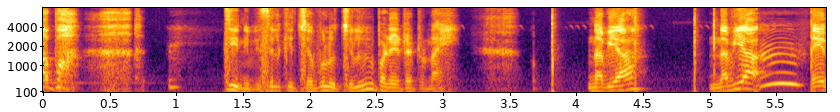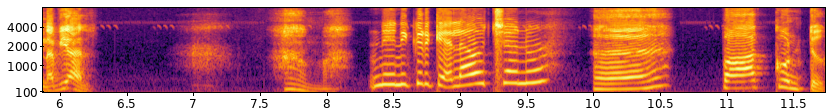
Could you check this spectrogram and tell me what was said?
అబ్బా దీని విసిల్కి చెవులు చిల్లులు పడేటట్టున్నాయి. నవ్య నవ్య. ఏ నవ్యాల్. అమ్మా. నేను ఇక్కడికి ఎలా వచ్చాను? పాక్కుంటూ.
